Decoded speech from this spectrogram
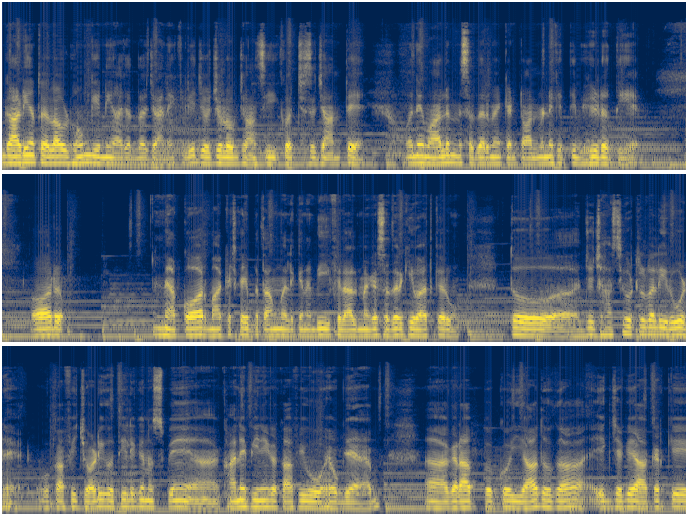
गाड़ियाँ तो अलाउड होंगी नहीं आज अंदर जाने के लिए। जो जो लोग झांसी को अच्छे से जानते हैं, उन्हें मालूम है सदर में कैंटोनमेंट में कितनी भीड़ होती है। और मैं आपको और मार्केट का ही बताऊँगा, लेकिन अभी फ़िलहाल मैं अगर सदर की बात करूँ तो जो झांसी होटल वाली रोड है, वो काफ़ी चौड़ी होती है, लेकिन उसमें खाने पीने का काफ़ी वो हो गया है अब। अगर आपको याद होगा, एक जगह आकर के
